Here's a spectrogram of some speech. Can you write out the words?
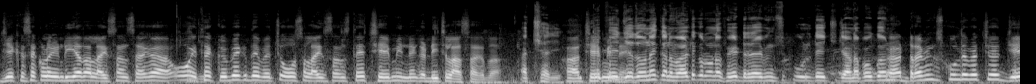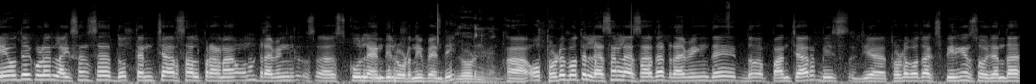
ਜੇ ਕਿਸੇ ਕੋਲ ਇੰਡੀਆ ਦਾ ਲਾਇਸੈਂਸ ਹੈਗਾ ਉਹ ਇੱਥੇ ਕਿਊਬਿਕ ਦੇ ਵਿੱਚ ਉਸ ਲਾਇਸੈਂਸ ਤੇ 6 ਮਹੀਨੇ ਗੱਡੀ ਚਲਾ ਸਕਦਾ। ਅੱਛਾ ਜੀ। ਹਾਂ, ਛੇ ਤੇ ਫਿਰ ਮਹੀਨੇ। ਜਦੋਂ ਉਹਨੇ ਕਨਵਰਟ ਕਰਾਉਣਾ ਫਿਰ ਡਰਾਈਵਿੰਗ ਸਕੂਲ ਦੇ ਵਿੱਚ ਜਾਣਾ ਪਊਗਾ ਉਹਨੂੰ? ਡਰਾਈਵਿੰਗ ਸਕੂਲ ਦੇ ਵਿੱਚ ਜੇ ਉਹਦੇ ਕੋਲ ਲਾਇਸੈਂਸ ਹੈ 2 3 4 ਸਾਲ ਪੁਰਾਣਾ ਉਹਨੂੰ ਡਰਾਈਵਿੰਗ ਸਕੂਲ ਲੈਣ ਦੀ ਲੋੜ ਨਹੀਂ ਪੈਂਦੀ। ਲੋੜ ਨਹੀਂ ਪੈਂਦੀ। ਹਾਂ ਉਹ ਥੋੜੇ ਬਹੁਤੇ ਲੈਸਨ ਲੈ ਸਕਦਾ ਡਰਾਈਵਿੰਗ ਦੇ 5 4 ਵੀ ਥੋੜਾ ਬਹੁਤਾ ਐਕਸਪੀਰੀਅੰਸ ਹੋ ਜਾਂਦਾ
